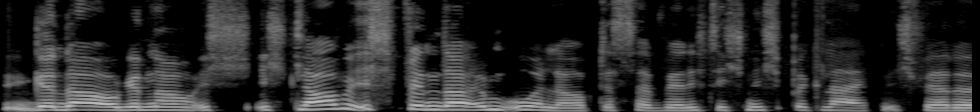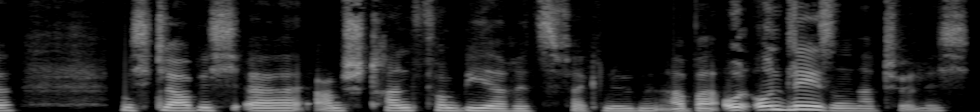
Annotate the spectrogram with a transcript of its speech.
genau, genau. Ich, ich glaube, ich bin da im Urlaub, deshalb werde ich dich nicht begleiten. Ich werde mich, glaube ich, äh, am Strand von Biarritz vergnügen. Aber und, und lesen natürlich.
